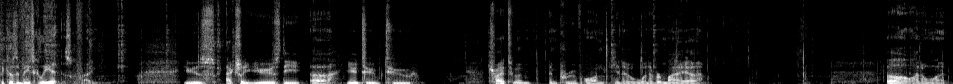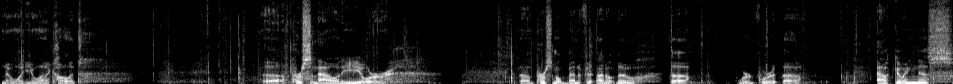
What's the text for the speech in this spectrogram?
because it basically is. I use actually use the uh, YouTube to try to Im- improve on you know whatever my uh, oh I don't want know what you want to call it uh, personality or uh, personal benefit. I don't know the word for it, uh, outgoingness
